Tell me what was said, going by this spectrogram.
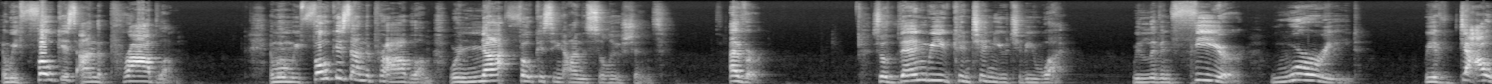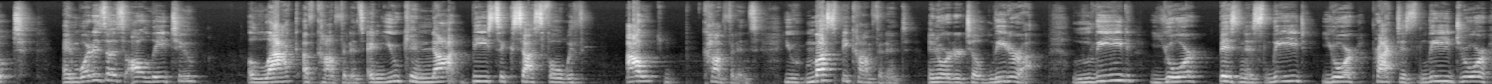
and we focus on the problem. And when we focus on the problem, we're not focusing on the solutions ever. So then we continue to be what? We live in fear, worried, we have doubt. And what does us all lead to? A lack of confidence. And you cannot be successful without confidence. You must be confident in order to Leader Up. Lead your business, lead your practice, lead your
